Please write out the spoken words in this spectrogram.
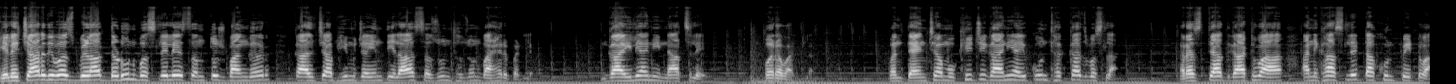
गेले चार दिवस बिळात दडून बसलेले संतोष बांगर कालच्या भीम जयंतीला सजून थजून बाहेर पडले. गायले आणि नाचले. बरं वाटलं. पण त्यांच्या मुखीची गाणी ऐकून थक्काच बसला. रस्त्यात गाठवा आणि घासलेट टाकून पेटवा.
